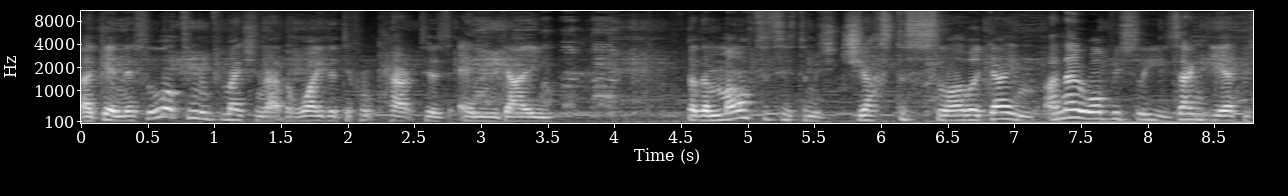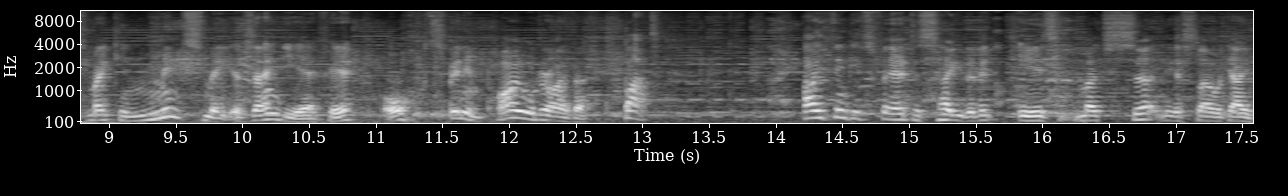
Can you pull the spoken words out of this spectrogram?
Again, there's lots of information about the way the different characters end game, but the Master System is just a slower game. I know obviously Zangief is making mincemeat of Zangief here, or spinning pile driver, but I think it's fair to say that it is most certainly a slower game.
